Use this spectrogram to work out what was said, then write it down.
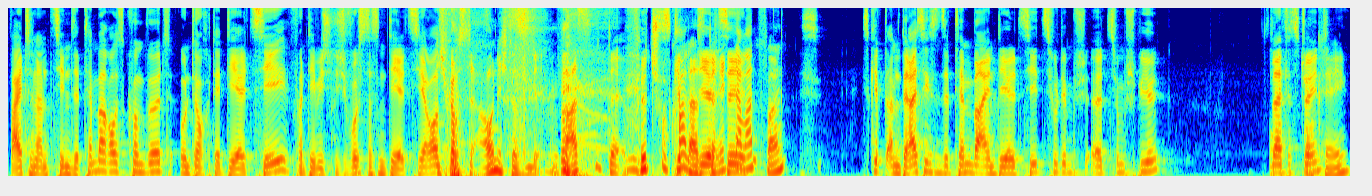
weiterhin am 10. September rauskommen wird und auch der DLC, von dem ich nicht wusste, dass ein DLC Ich rauskommt. wusste auch nicht, dass. Was? Der, für True Es Colors, direkt am Anfang? Es gibt am 30. September ein DLC zu dem, äh, zum Spiel. Life is Strange. Okay.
